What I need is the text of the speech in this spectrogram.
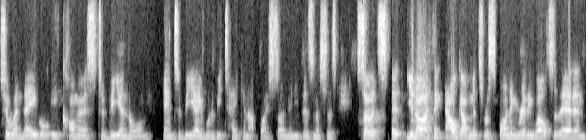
to enable e-commerce to be a norm and to be able to be taken up by so many businesses. So it's, it, you know, I think our government's responding really well to that and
